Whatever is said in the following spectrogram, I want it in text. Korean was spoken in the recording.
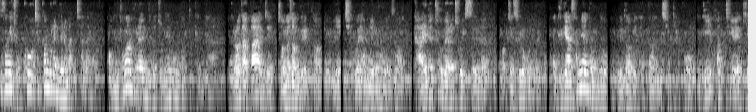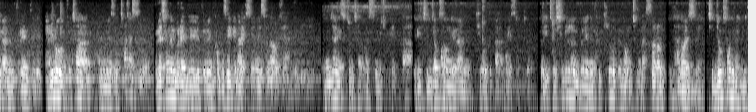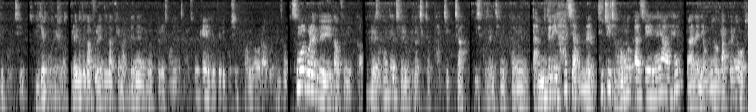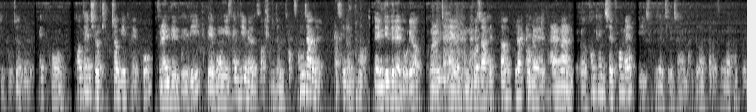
세상에 좋고 착한 브랜드는 많잖아요. 엉뚱한 브랜드도 좀 해보면 어떻겠냐. 그러다가 이제 정효성 디렉터님이 직구에 합류를 하면서 가이드 투 베러 초이스라는 멋진 슬로건을 그러니까 그게 한 3년 정도 빌드업이 됐던 시기고 부디 파티유 에키라는 브랜드 발로 쫓아다니면서 찾았어요. 원래 찾는 브랜드들은 검색이나 SNS에 나오지 않으니 현장에서 좀 찾아봤으면 좋겠다. 우리 진정성이라는 키워드가 하나 있었고요. 또 2011년도에는 그 키워드는 엄청 낯설은 단어였어요. 진정성이라는 게 뭐지? 이게 뭐예요? 브랜드가 브랜드답게 만드는 것들을 저희는 잘 소개해드리고 싶어요. 라고 해서 스몰 브랜드이다 보니까 그래서 콘텐츠를 우리가 직접 다 찍자. 20cm는 남들이 하지 않는 굳이 저런 것까지 해야 해? 라는 영역에 끊임없이 도전을 했고 콘텐츠로 축적이 되고 브랜드들이 내공이 생기면서 점점 잘 성장을 하시면서 MD들의 노력, 그걸 잘 담고자 했던 플랫폼의 다양한 그 콘텐츠 포맷 29cm를 잘 만들었다고 생각을 하고요.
